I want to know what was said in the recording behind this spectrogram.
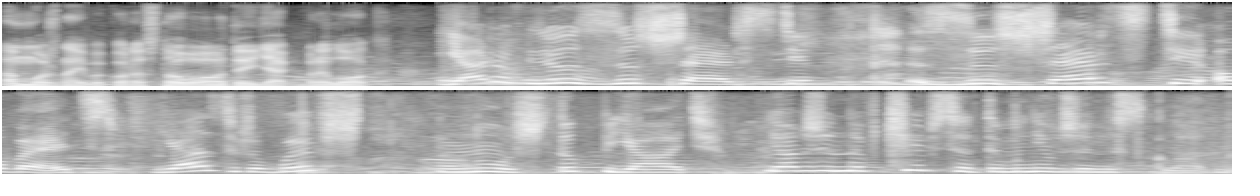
а можна й використовувати як брелок. Я роблю з шерсті, з шерсті овець. Я зробив ну, штук п'ять. Я вже навчився, то мені вже не складно.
